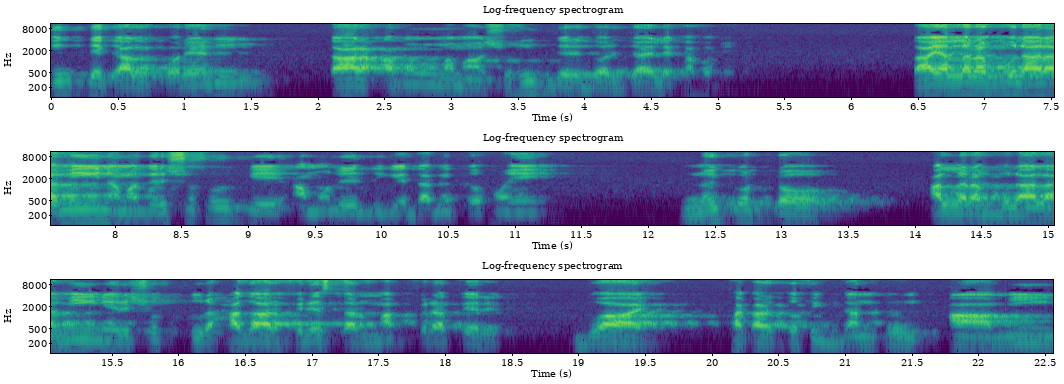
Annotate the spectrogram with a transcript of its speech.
ইন্তেকাল করেন, তার আমল নামা শহীদদের দরজায় লেখা হবে। তাই আল্লাহ রাব্বুল আলামিন আমাদের সকলকে আমলের দিকে দাবিত হয়ে নৈকট্য আল্লাহ রাব্বুল আলামিনের সত্তর হাজার ফেরেস্তার মাগফিরাতের দোয়ায় থাকার তৌফিক দান করুন। আমিন।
